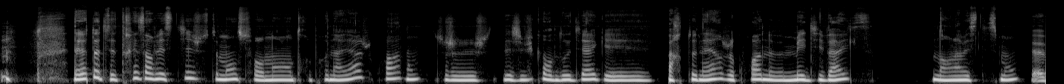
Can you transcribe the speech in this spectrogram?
D'ailleurs, toi, tu es très investi justement sur l'entrepreneuriat, je crois, non? J'ai vu qu'Andodiag est partenaire, je crois, de Medivice dans l'investissement. Euh,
